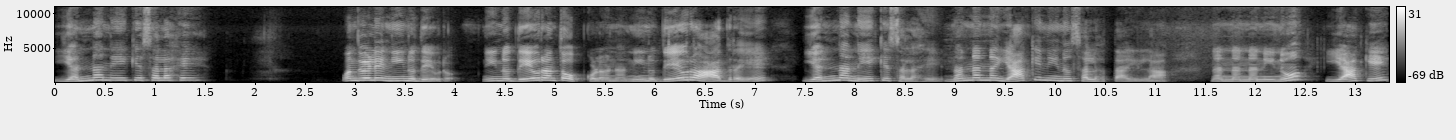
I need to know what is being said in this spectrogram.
ಎನ್ನನೇಕೆ ಸಲಹೆ? ಒಂದು ವೇಳೆ ನೀನು ದೇವರು, ನೀನು ದೇವ್ರು ಅಂತ ಒಪ್ಕೊಳ್ಳೋಣ. ನೀನು ದೇವರು ಆದರೆ ಎನ್ನನೇಕೆ ಸಲಹೆ? ನನ್ನನ್ನು ಯಾಕೆ ನೀನು ಸಲಹುತ್ತಾ ಇಲ್ಲ? ನನ್ನನ್ನು ನೀನು ಯಾಕೆ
